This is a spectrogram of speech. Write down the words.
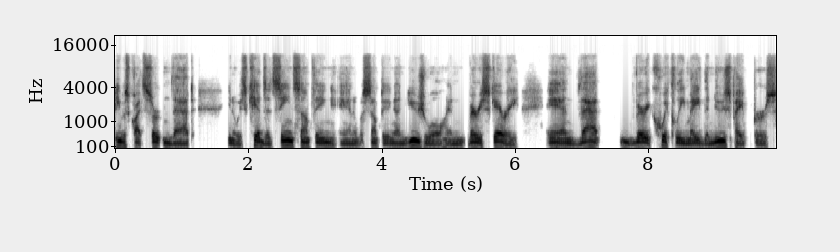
he was quite certain that you know his kids had seen something and it was something unusual and very scary. And that very quickly made the newspapers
